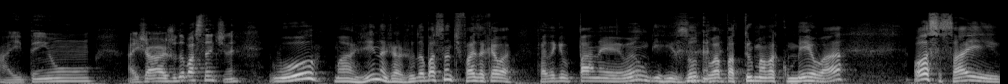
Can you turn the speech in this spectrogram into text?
Aí tem um. Aí já ajuda bastante, né? Ô, imagina, já ajuda bastante. Faz aquela, faz aquele panelão de risoto lá pra turma lá comer lá. Nossa, sai,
